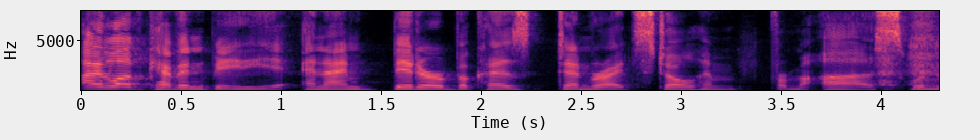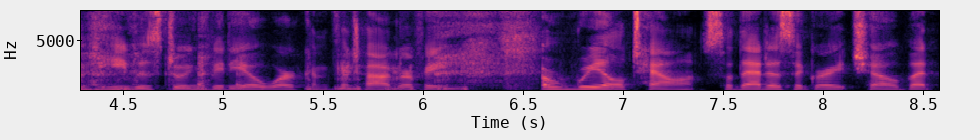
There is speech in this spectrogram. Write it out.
I love Kevin Beatty, and I'm bitter because Denverite stole him from us when he was doing video work and photography. A real talent. So that is a great show. But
